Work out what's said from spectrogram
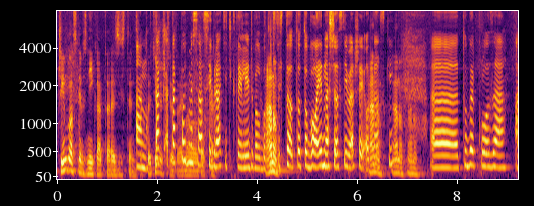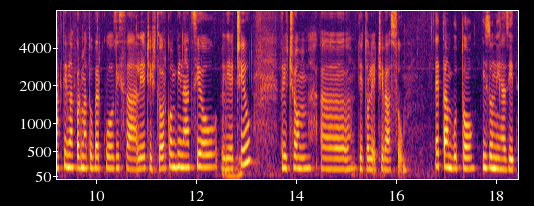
Čím vlastne vzniká tá rezistencia? Áno, tak, tak poďme sa asi vrátiť k tej liečbe, lebo to, to, to bola jedna z časti vašej otázky. Áno, áno, áno. Uh, tuberkulóza, aktívna forma tuberkulózy sa lieči štvorkombináciou liečiv, pričom uh, tieto liečivá sú etambutol, izoniazid,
